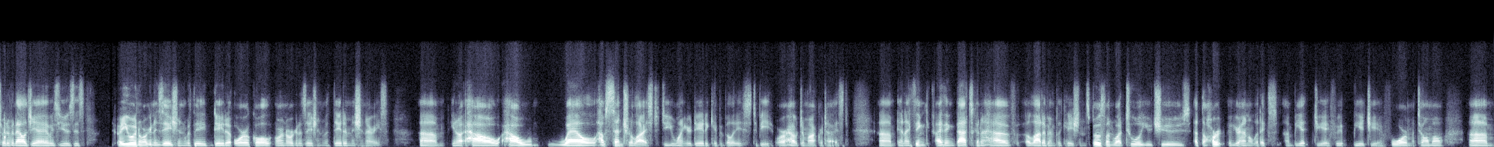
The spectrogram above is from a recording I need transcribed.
sort of analogy I always use is, are you an organization with a data oracle or an organization with data missionaries? Um, you know, how how well, how centralized do you want your data capabilities to be, or how democratized? Um, and I think I think that's going to have a lot of implications, both on what tool you choose at the heart of your analytics, uh, be it GA, be it GA4, Matomo, um,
